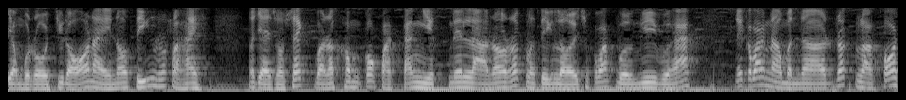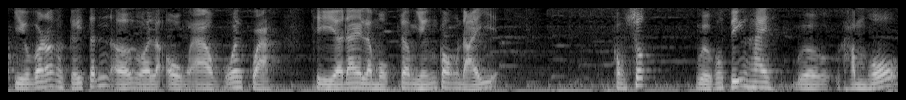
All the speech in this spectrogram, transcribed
dòng Pro chữ đỏ này nó tiếng rất là hay, nó chạy sò sách và nó không có quạt tản nhiệt nên là nó rất là tiện lợi cho các bác vừa nghi vừa hát. Nếu các bác nào mình à, rất là khó chịu và rất là kỹ tính ở, gọi là, ồn ào của cái quạt thì à, đây là một trong những con đẩy công suất vừa có tiếng hay, vừa hầm hố,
